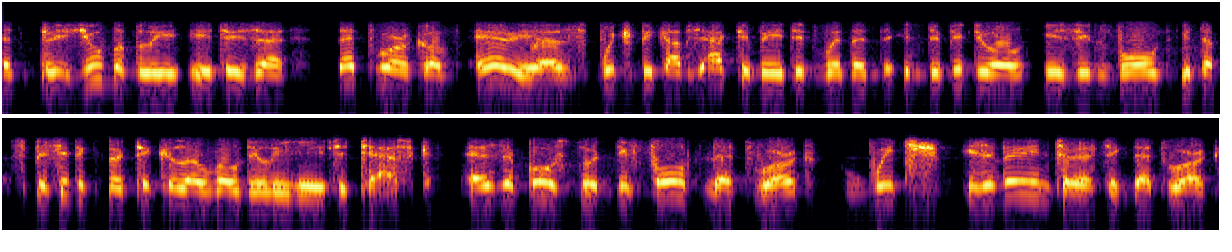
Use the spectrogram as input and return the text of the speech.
and presumably it is a network of areas which becomes activated when an individual is involved in a specific particular well delineated task, as opposed to a default network which is a very interesting network,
